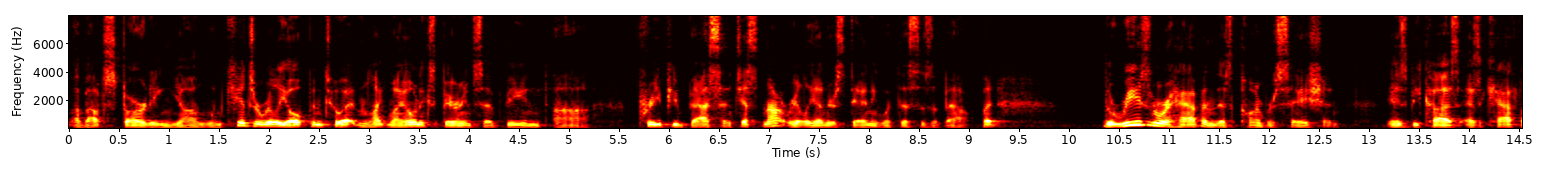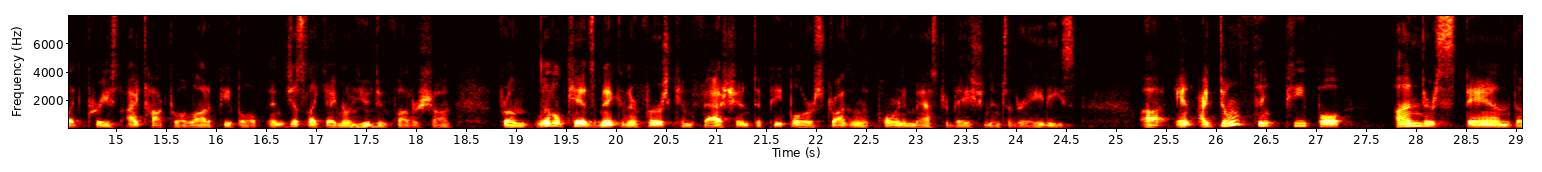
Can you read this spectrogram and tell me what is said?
about starting young when kids are really open to it, and like my own experience of being uh, prepubescent, just not really understanding what this is about. But the reason we're having this conversation is because as a Catholic priest, I talk to a lot of people, and just like I know mm-hmm. you do, Father Sean, from little kids making their first confession to people who are struggling with porn and masturbation into their 80s. Uh, and I don't think people understand the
